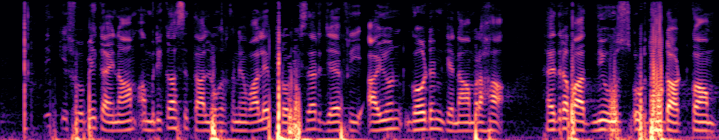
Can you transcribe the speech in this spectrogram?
के शोबे का इनाम अमरीका से ताल्लुक़ रखने वाले प्रोफेसर जेफरी आयुन गोर्डन के नाम रहा। Hyderabad news, Urdu dot com.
